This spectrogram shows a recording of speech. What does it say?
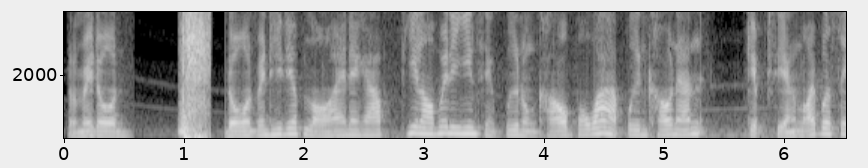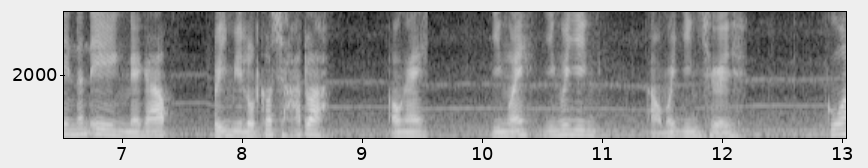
โดนไม่โดน โดนเป็นที่เรียบร้อยนะครับ ที่เราไม่ได้ยินเสียงปืนของเขา เพราะว่าปืนเขานั้นเก็บเสียง100%นั่นเองนะครับเฮ้ยมีรถเข้าชาร์จว่ะเอาไง ยิงไหมยิงไม่ยิงเอาไม่ยิงเฉย กลัว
